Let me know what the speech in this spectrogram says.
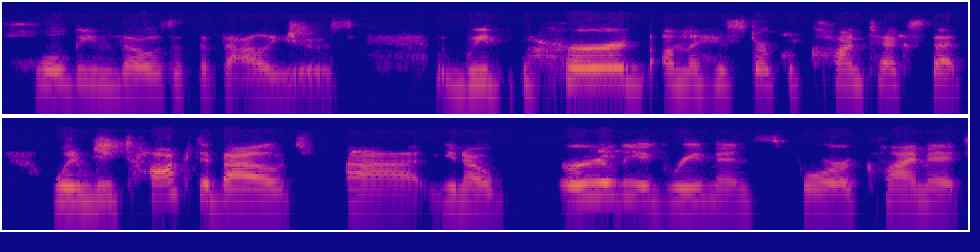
holding those at the values. We heard on the historical context that when we talked about, uh, you know, early agreements for climate,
